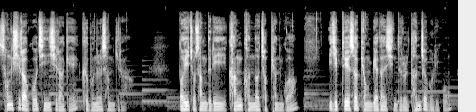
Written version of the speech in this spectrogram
성실하고 진실하게 그분을 섬기라. 너희 조상들이 강 건너 저편과 이집트에서 경비하던 신들을 던져버리고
